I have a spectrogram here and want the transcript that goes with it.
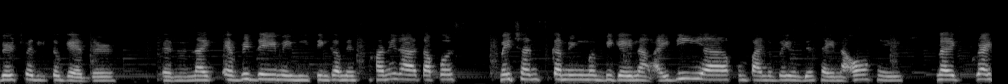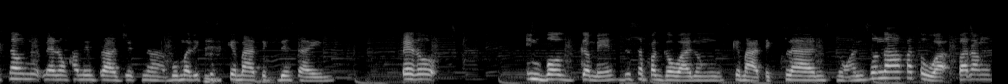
virtually together. Ganun. Like, everyday may meeting kami sa kanila, tapos may chance kaming magbigay ng idea kung paano ba yung design na okay. Like, right now, meron kaming project na bumalik sa schematic design. Pero, involved kami doon sa paggawa ng schematic plans, nung ano. So, nakakatuwa. Parang,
